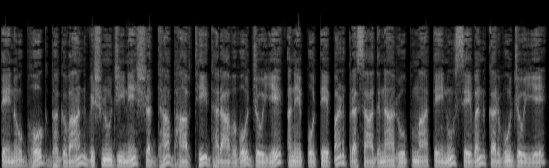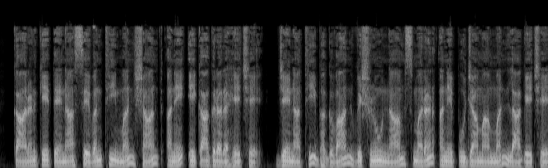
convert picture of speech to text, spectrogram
તેનો ભોગ ભગવાન વિષ્ણુજીને શ્રદ્ધાભાવથી ધરાવવો જોઈએ અને પોતે પણ પ્રસાદના રૂપમાં તેનું સેવન કરવું જોઈએ, કારણ કે તેના સેવનથી મન શાંત અને એકાગ્ર રહે છે, જેનાથી ભગવાન વિષ્ણુ નામ સ્મરણ અને પૂજામાં મન લાગે છે.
